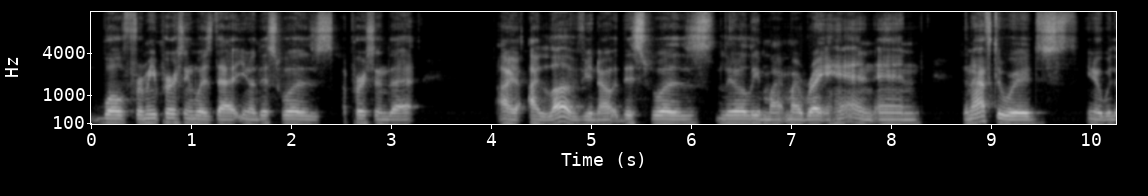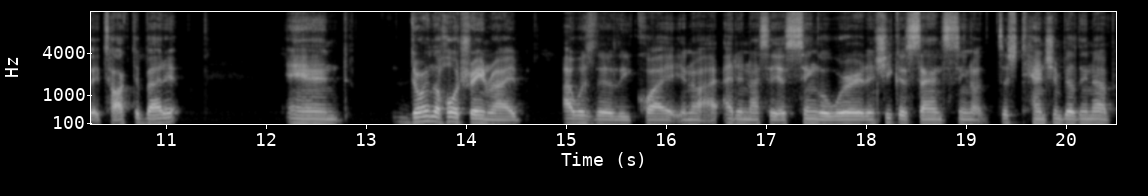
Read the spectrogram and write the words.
well for me personally was that you know this was a person that i i love you know this was literally my, my right hand and then afterwards you know when they talked about it and during the whole train ride i was literally quiet you know I, I did not say a single word and she could sense you know just tension building up.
